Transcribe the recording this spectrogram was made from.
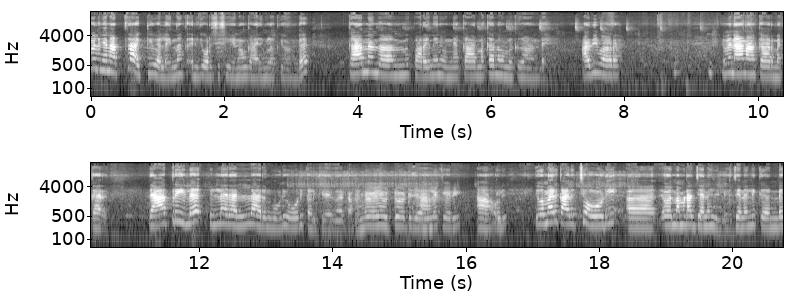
പോലെ ഞാൻ അത്ര ആക്റ്റീവ് അല്ല. ഇന്ന് എനിക്ക് കുറച്ച് ക്ഷീണവും കാര്യങ്ങളൊക്കെ ഉണ്ട്. കാരണം എന്താണെന്ന് പറയുന്നതിന് മുന്നേ കാരണക്കാരനെ നമുക്ക് കാണണ്ടേ? അതിവാടാ ഇവനാണ് ആ കാരണക്കാരൻ. രാത്രിയിൽ പിള്ളേരെല്ലാവരും കൂടി ഓടി കളിക്കുമായിരുന്നു കേട്ടോ. ആ. ഒരു ഇവന്മാർ കളിച്ച് ഓടി നമ്മുടെ ആ ജനലില്ലേ? ജനലിൽ കയറിന്റെ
